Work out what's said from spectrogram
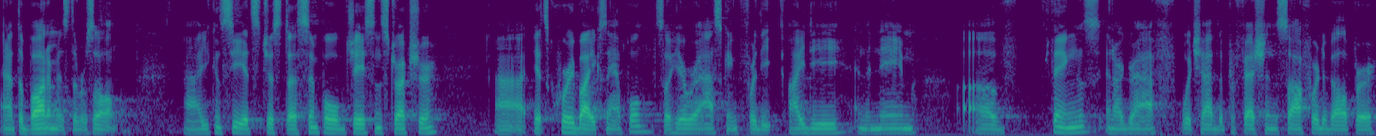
and at the bottom is the result. Uh, you can see it's just a simple JSON structure. Uh, it's query by example, so here we're asking for the ID and the name of things in our graph, which have the profession software developer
